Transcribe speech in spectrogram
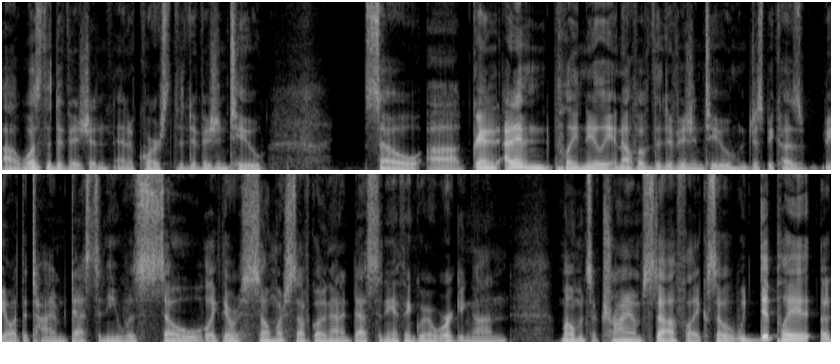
uh, was the Division, and of course the Division Two. So, uh, granted, I didn't play nearly enough of the Division Two, just because you know at the time Destiny was so like there was so much stuff going on in Destiny. I think we were working on moments of triumph stuff, like so we did play a,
